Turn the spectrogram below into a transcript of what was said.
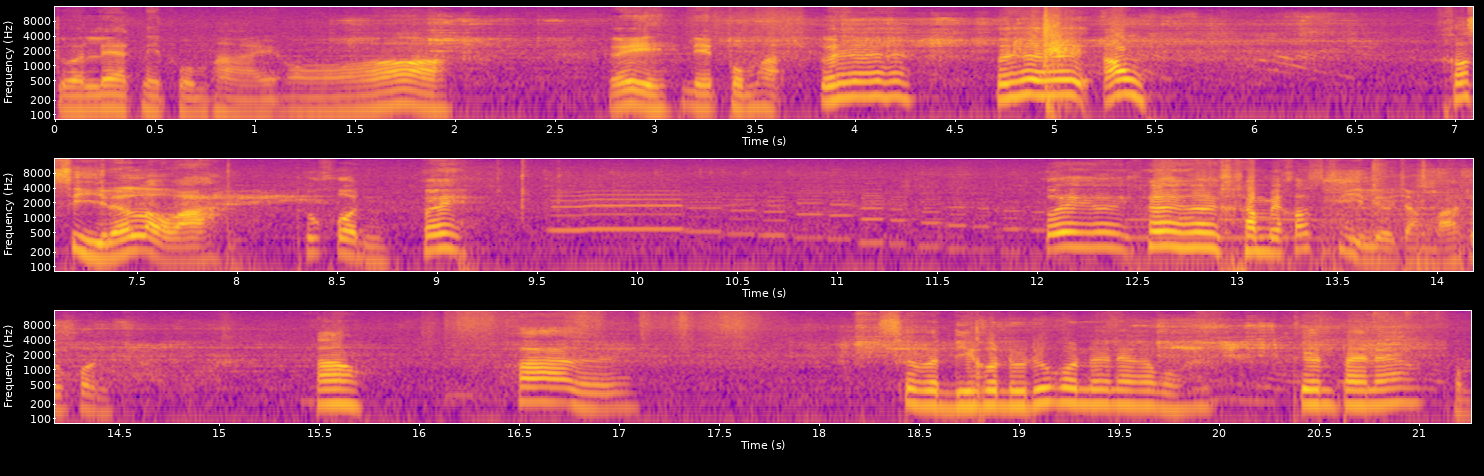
ตัวแรกเน็ตผมหาย อ๋อ เฮ้ย เน็ตผมหายเฮ้ยเฮ้ยเฮ้ยเฮ้ยเอ้าเขาสี่แล้วเหรอวะ ทุกคน เฮ้ย เฮ้ยเฮ้ยเฮ้ยเฮ้ยทำไมเขาสี่เร็วจังวะทุกคนเอ้าพ้าเอ้ย สวัสดีคนดูทุกคนด้วยนะครับผม เกินไปแล้ว ผม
